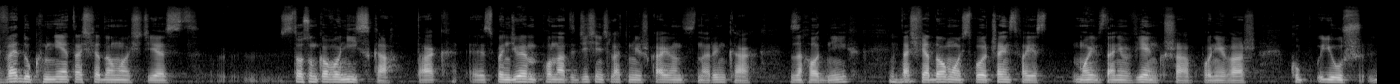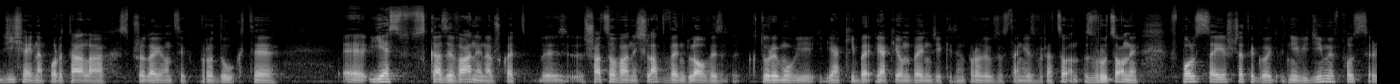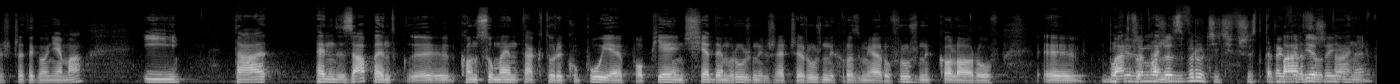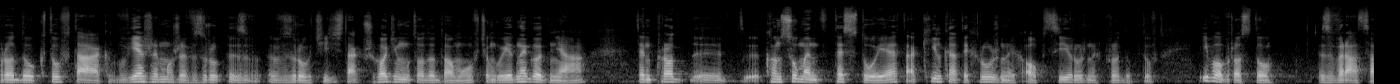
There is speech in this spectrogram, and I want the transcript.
Według mnie ta świadomość jest stosunkowo niska. Tak? Spędziłem ponad 10 lat mieszkając na rynkach zachodnich. Ta świadomość społeczeństwa jest moim zdaniem większa, ponieważ już dzisiaj na portalach sprzedających produkty e, jest wskazywany na przykład e, szacowany ślad węglowy, który mówi, jaki, jaki on będzie, kiedy ten produkt zostanie zwrócony. W Polsce jeszcze tego nie widzimy, w Polsce jeszcze tego nie ma. I ta, ten zapęd y, konsumenta, który kupuje po 5, 7 różnych rzeczy, różnych rozmiarów, różnych kolorów, y, Bo wie, że tani- może zwrócić wszystko, tak bardzo je, tanich tak? produktów, tak, wie, że może wzru- zwrócić, tak, przychodzi mu to do domu w ciągu jednego dnia, ten pro, y, konsument testuje, tak, kilka tych różnych opcji, różnych produktów i po prostu zwraca.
